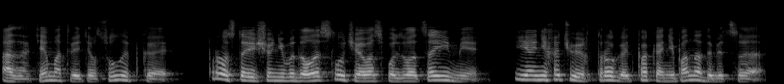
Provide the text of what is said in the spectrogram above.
а затем ответил с улыбкой, «Просто еще не выдалось случая воспользоваться ими. Я не хочу их трогать, пока не понадобится.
